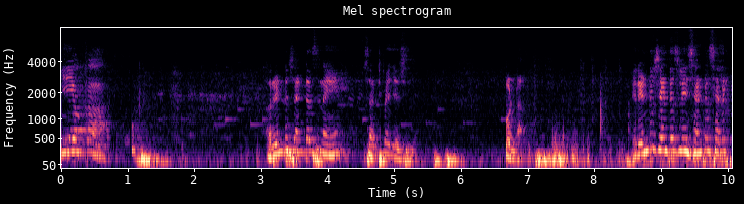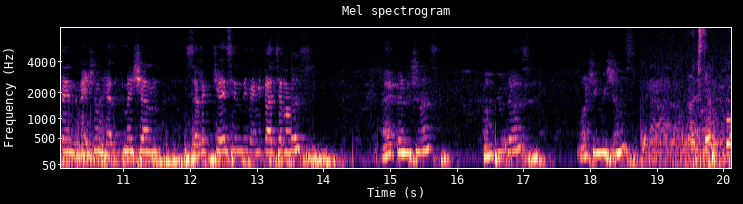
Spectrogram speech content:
ఈ యొక్క రెండు సెంటర్స్ని సర్టిఫై చేసింది. కొండ. ఈ రెండు సెంటర్స్లో ఈ సెంటర్ సెలెక్ట్ అయింది. నేషనల్ హెల్త్ మిషన్ సెలెక్ట్ చేసింది Venkatachalam. Air conditioners computers washing machines Genco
